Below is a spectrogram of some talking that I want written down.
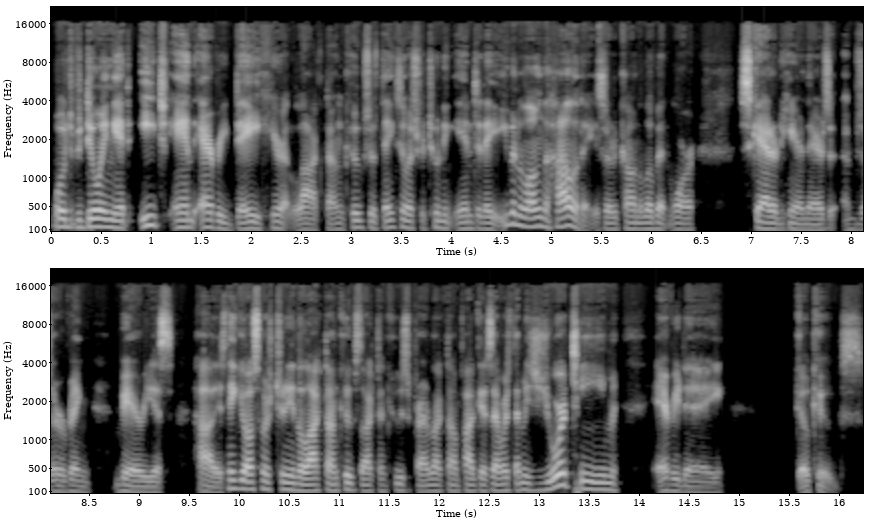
We'll be doing it each and every day here at Locked On Coogs. So thanks so much for tuning in today, even along the holidays. They're going a little bit more scattered here and there, observing various holidays. Thank you all so much for tuning in to Locked On Coogs, Locked On Coogs, Prime Locked On Podcast Hours. That means your team every day. Go Coogs.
